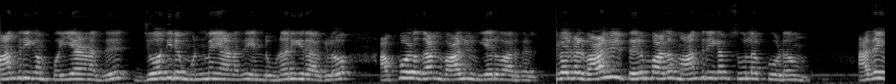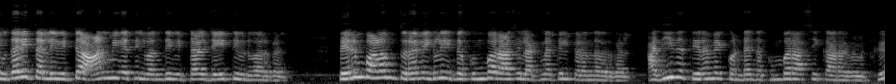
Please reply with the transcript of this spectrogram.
மாந்திரிகம் பொய்யானது ஜோதிடம் உண்மையானது என்று உணர்கிறார்களோ அப்பொழுதுதான் வாழ்வில் உயர்வார்கள். இவர்கள் வாழ்வில் பெரும்பாலும் மாந்திரிகம் சூழக்கூடும். அதை உதறி தள்ளிவிட்டு ஆன்மீகத்தில் வந்து விட்டால் ஜெயித்து விடுவார்கள். பெரும்பாலும் துறவிகள் இந்த கும்பராசி லக்னத்தில் பிறந்தவர்கள். அதீத திறமை கொண்ட இந்த கும்பராசிக்காரர்களுக்கு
